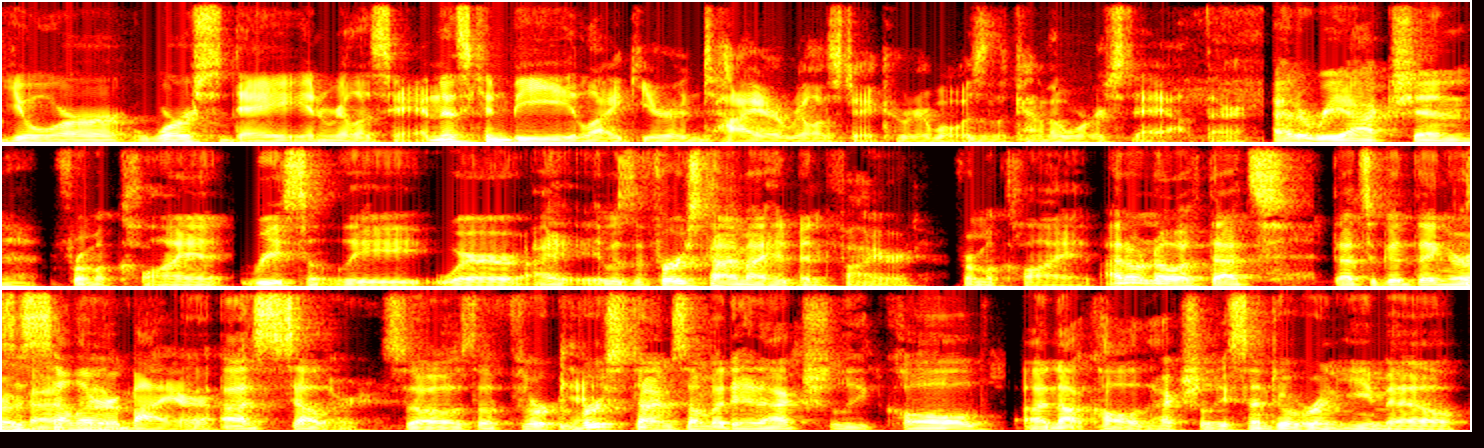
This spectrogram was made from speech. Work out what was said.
your worst day in real estate. And this can be like your entire real estate career. What was the kind of the worst day out there? I had a reaction from a client recently where I it was the first time I had been fired from a client. I don't know if that's that's a good thing or a a seller thing. or buyer? A seller. So it's the fir- first time somebody had actually called, uh, not called, actually sent over an email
